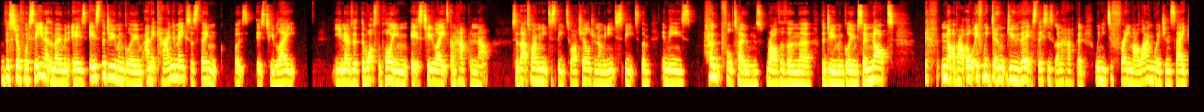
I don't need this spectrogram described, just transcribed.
the stuff we're seeing at the moment is is the doom and gloom, and it kind of makes us think, well, it's it's too late. You know, the, the what's the point? It's too late. It's going to happen now. So that's why we need to speak to our children, and we need to speak to them in these hopeful tones rather than the the doom and gloom. So not not about oh if we don't do this this is going to happen we need to frame our language and say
